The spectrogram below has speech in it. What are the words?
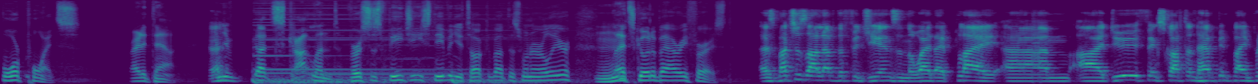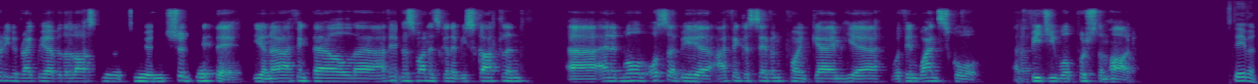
four points. Write it down. And you've got Scotland versus Fiji. Stephen, you talked about this one earlier. Mm-hmm. Let's go to Barry first. as much as I love the Fijians and the way they play, um, I do think Scotland have been playing pretty good rugby over the last year or two and should get there. You know, I think they'll. Uh, I think this one is going to be Scotland, uh, and it will also be, a, I think, a seven-point game here within one score. Uh, Fiji will push them hard. Stephen,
